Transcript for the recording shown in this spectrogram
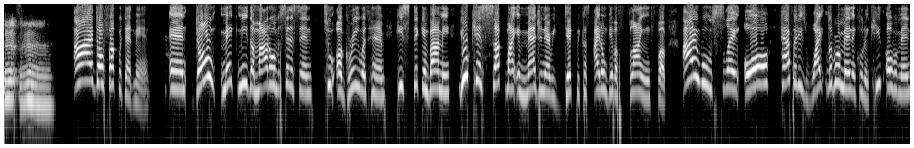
Mm-mm. I don't fuck with that man. And don't make me the model citizen to agree with him. He's sticking by me. You can suck my imaginary dick because I don't give a flying fuck. I will slay all half of these white liberal men, including Keith Olbermann,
